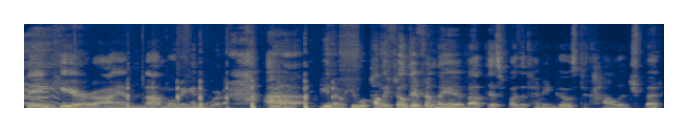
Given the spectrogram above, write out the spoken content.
staying here. I am not moving anywhere." Uh, you know, he will probably feel differently about this by the time he goes to college. But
